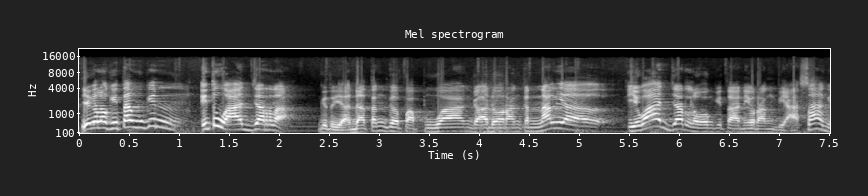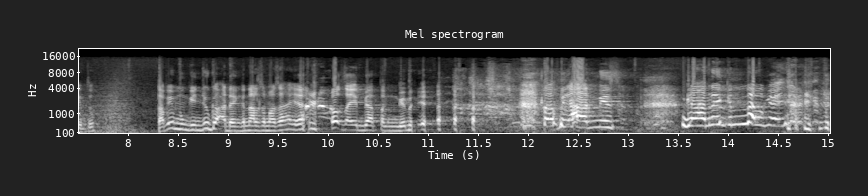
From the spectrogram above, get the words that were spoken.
Ya kalau kita mungkin itu wajar lah gitu ya datang ke Papua nggak ada orang kenal ya ya wajar loh kita ini orang biasa gitu tapi mungkin juga ada yang kenal sama saya kalau saya datang gitu ya tapi Anies nggak ada yang kenal kayaknya gitu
